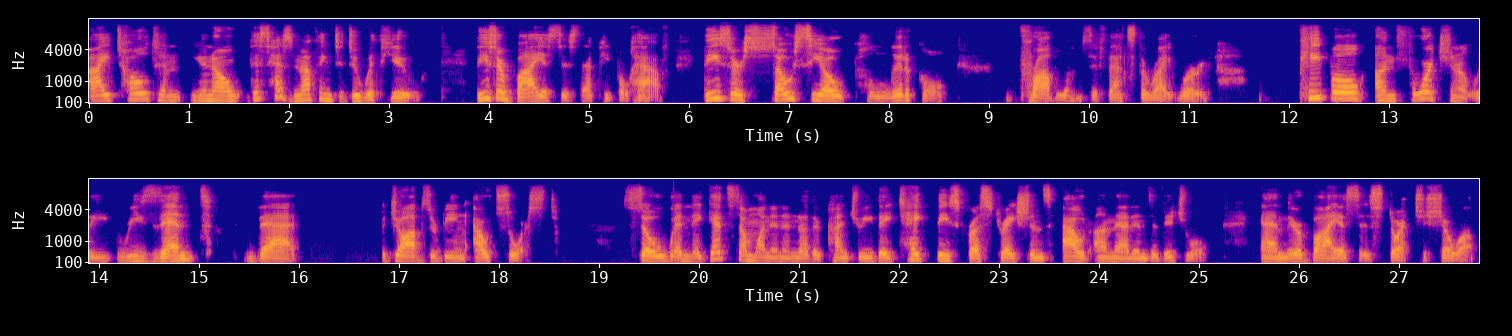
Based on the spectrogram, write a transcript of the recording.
I told him, you know, this has nothing to do with you. These are biases that people have. These are socio political problems, if that's the right word. People unfortunately resent that jobs are being outsourced. So when they get someone in another country, they take these frustrations out on that individual and their biases start to show up.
